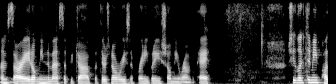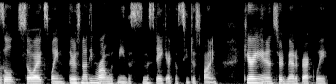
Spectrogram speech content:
I'm sorry, I don't mean to mess up your job, but there's no reason for anybody to show me around, okay? She looked at me puzzled, so I explained, There's nothing wrong with me. This is a mistake. I can see just fine. Carrie answered matter of factly,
